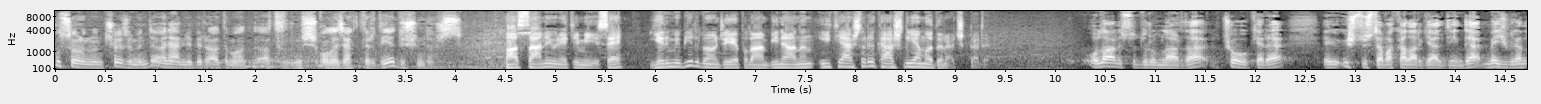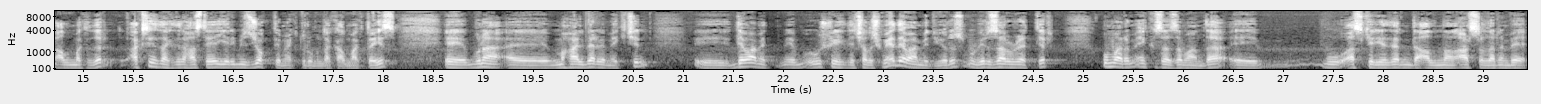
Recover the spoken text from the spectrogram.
bu sorunun çözümünde önemli bir adım atılmış olacaktır diye düşünüyoruz. Hastane yönetimi ise 21 yıl önce yapılan binanın ihtiyaçları karşılayamadığını açıkladı. Olağanüstü durumlarda çoğu kere e, üst üste vakalar geldiğinde mecburen alınmaktadır. Aksi takdirde hastaya yerimiz yok demek durumunda kalmaktayız. E, buna e, mahal vermemek için devam etmeye bu şekilde çalışmaya devam ediyoruz. Bu bir zarurettir. Umarım en kısa zamanda bu askeriyeden de alınan arsaların ve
